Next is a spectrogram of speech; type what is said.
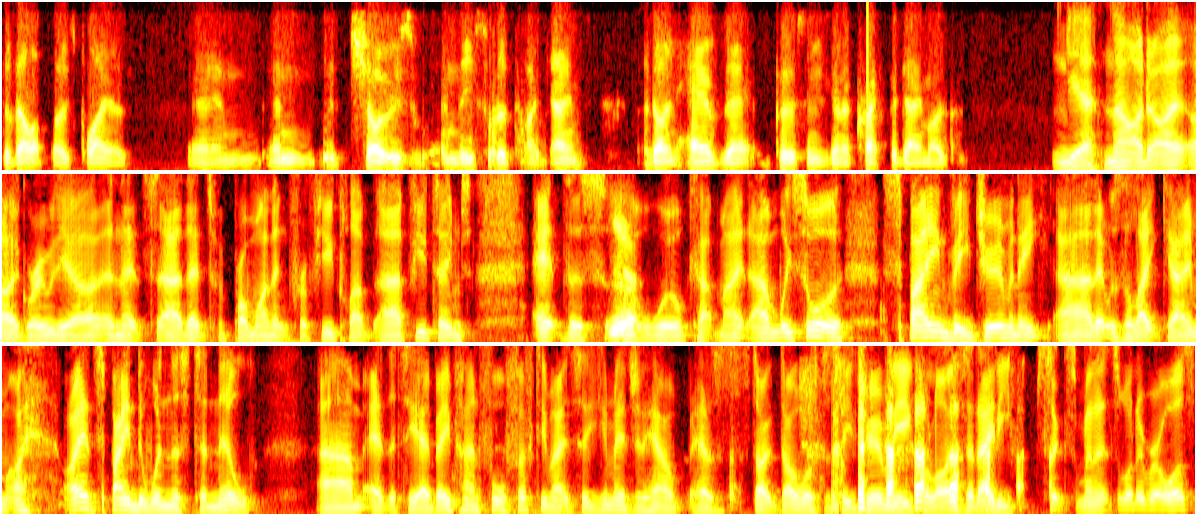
develop those players, and and it shows in these sort of tight games. They don't have that person who's going to crack the game open. Yeah, no, I, I, agree with you, and that's uh, that's a problem I think for a few club, uh, few teams at this uh. World Cup, mate. Um, we saw Spain v Germany. Uh, that was the late game. I, I had Spain to win this to nil um, at the TAB, paying four fifty, mate. So you can imagine how how stoked I was to see Germany equalise at eighty six minutes, whatever it was.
